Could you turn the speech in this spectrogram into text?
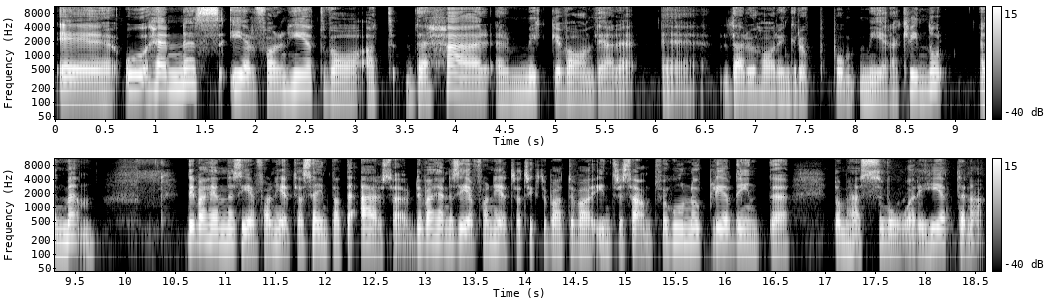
Eh, och hennes erfarenhet var att det här är mycket vanligare eh, där du har en grupp på mera kvinnor än män. Det var hennes erfarenhet. Jag säger inte att det är så här. Det var hennes erfarenhet. Jag tyckte bara att det var intressant. För hon upplevde inte de här svårigheterna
